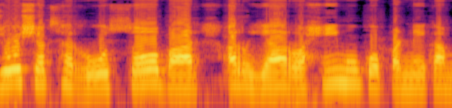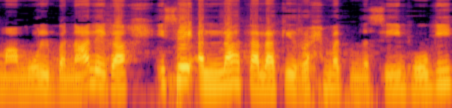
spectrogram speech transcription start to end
جو شخص ہر روز سو بار ار یا رحیموں کو پڑھنے کا معمول بنا لے گا، اسے اللہ تعالیٰ کی رحمت نصیب ہوگی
